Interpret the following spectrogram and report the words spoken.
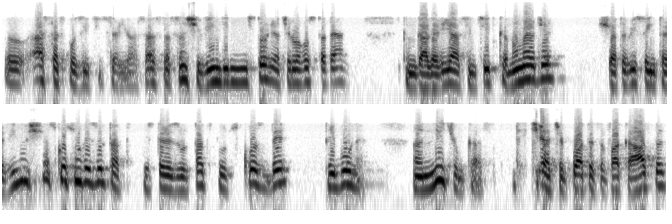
Uh, asta sunt poziții serioase. Asta sunt și vin din istoria celor 100 de ani. Când galeria a simțit că nu merge și a trebuit să intervină și a scos un rezultat. Este rezultatul scos de tribune. În niciun caz. De ceea ce poate să facă astăzi,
